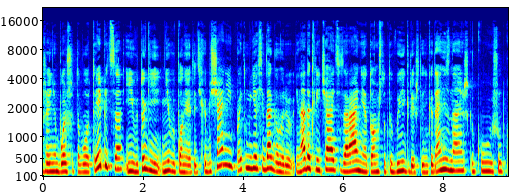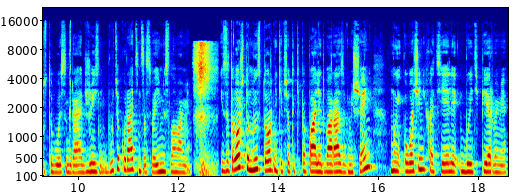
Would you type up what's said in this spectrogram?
Женя больше того трепится и в итоге не выполняет этих обещаний, поэтому я всегда говорю, не надо кричать заранее о том, что ты выиграешь, ты никогда не знаешь, какую шутку с тобой сыграет жизнь. Будь аккуратен со своими словами. Из-за того, что мы, сторники, все-таки попали два раза в мишень, мы очень хотели быть первыми.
